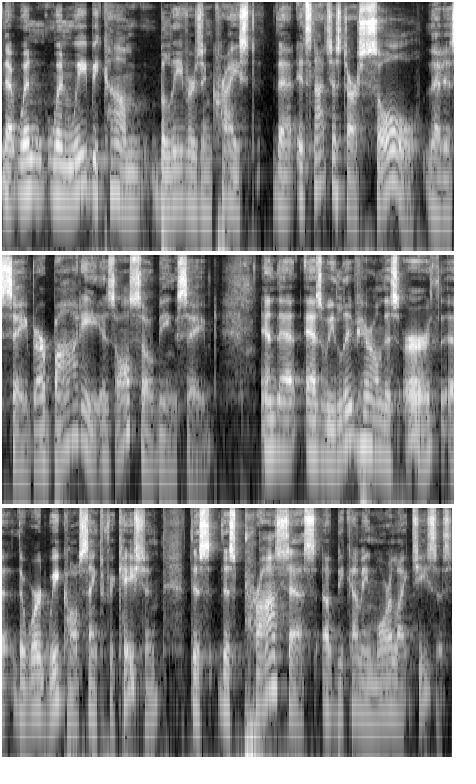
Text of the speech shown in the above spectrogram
that when, when we become believers in Christ, that it's not just our soul that is saved, our body is also being saved and that as we live here on this earth, uh, the word we call sanctification, this this process of becoming more like Jesus.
